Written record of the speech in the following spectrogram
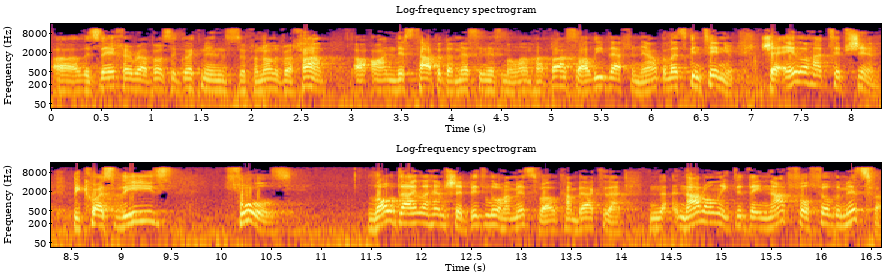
uh, L'zecher Ravosa Glickman Zichronol uh, on this topic of messianism Malam Haba. So I'll leave that for now. But let's continue. Because these fools Lo dailahem shebidlu ha-mitzvah, I'll come back to that. N- not only did they not fulfill the mitzvah,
